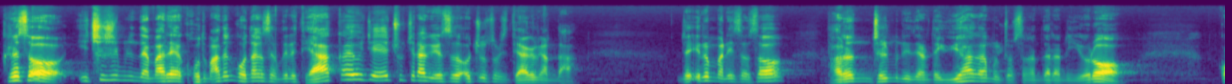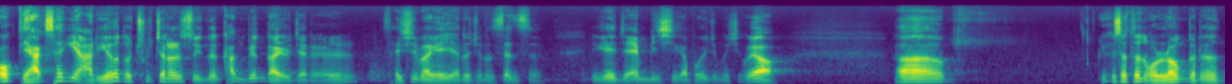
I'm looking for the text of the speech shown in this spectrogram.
그래서 이 70년대 말에 고, 많은 고등학생들이 대학가요제에 출전하기 위해서 어쩔 수 없이 대학을 간다. 이제 이런 말이 있어서 다른 젊은이들한테 위화감을 조성한다는 이유로 꼭 대학생이 아니어도 출전할 수 있는 강변가요제를 세심하게 열어주는 센스. 이게 이제 MBC가 보여준 것이고요. 어, 여기서 더 놀라운 거는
